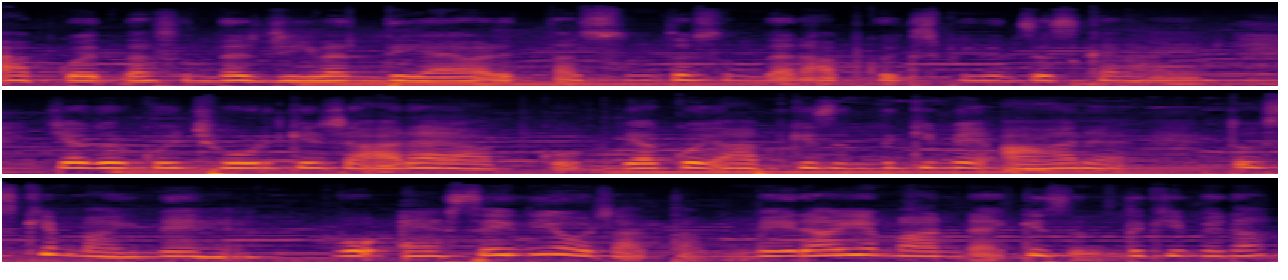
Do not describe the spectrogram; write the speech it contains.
आपको इतना सुंदर जीवन दिया है और इतना सुंदर सुंदर आपको एक्सपीरियंसेस कराए हैं। कि अगर कोई छोड़ के जा रहा है आपको, या कोई आपकी ज़िंदगी में आ रहा है तो उसके मायने हैं। वो ऐसे ही नहीं हो जाता। मेरा ये मानना है कि ज़िंदगी में ना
